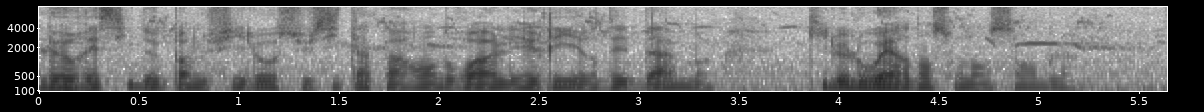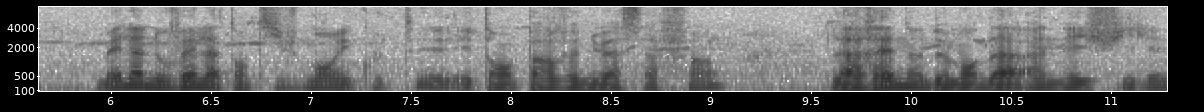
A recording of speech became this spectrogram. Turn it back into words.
Le récit de Panfilo suscita par endroits les rires des dames qui le louèrent dans son ensemble. Mais la nouvelle attentivement écoutée étant parvenue à sa fin, la reine demanda à Néiphilé,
